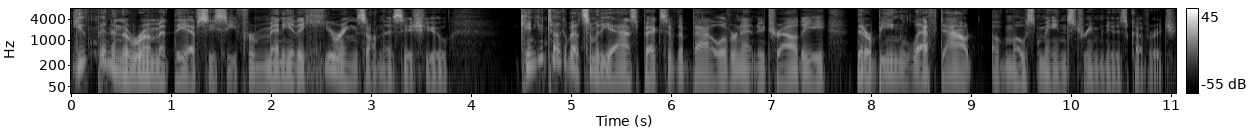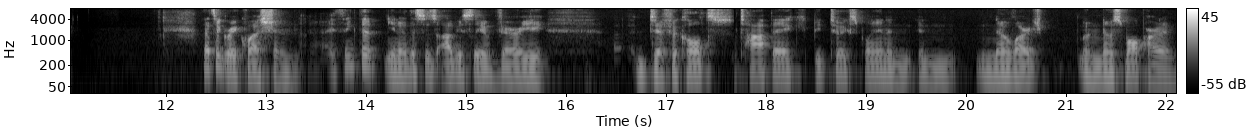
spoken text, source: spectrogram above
You've been in the room at the FCC for many of the hearings on this issue. Can you talk about some of the aspects of the battle over net neutrality that are being left out of most mainstream news coverage? That's a great question. I think that, you know, this is obviously a very difficult topic to explain in, in no large no small part i'm,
